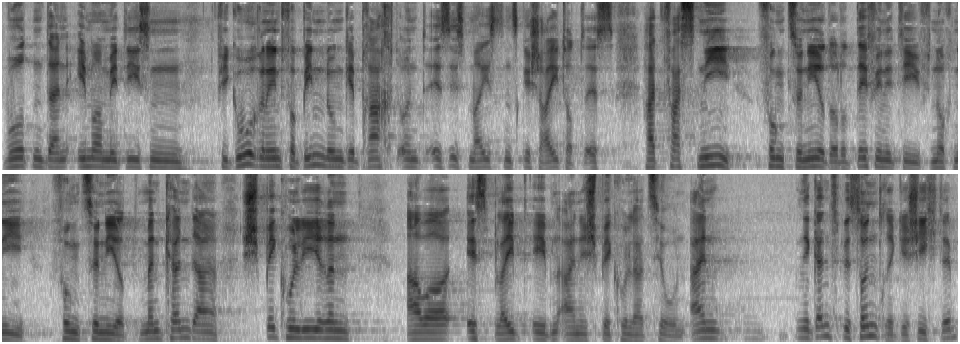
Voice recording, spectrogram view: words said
wurden dann immer mit diesen Figuren in Verbindung gebracht und es ist meistens gescheitert. Es hat fast nie funktioniert oder definitiv noch nie funktioniert. Man kann da spekulieren, aber es bleibt eben eine Spekulation. Ein, eine ganz besondere Geschichte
